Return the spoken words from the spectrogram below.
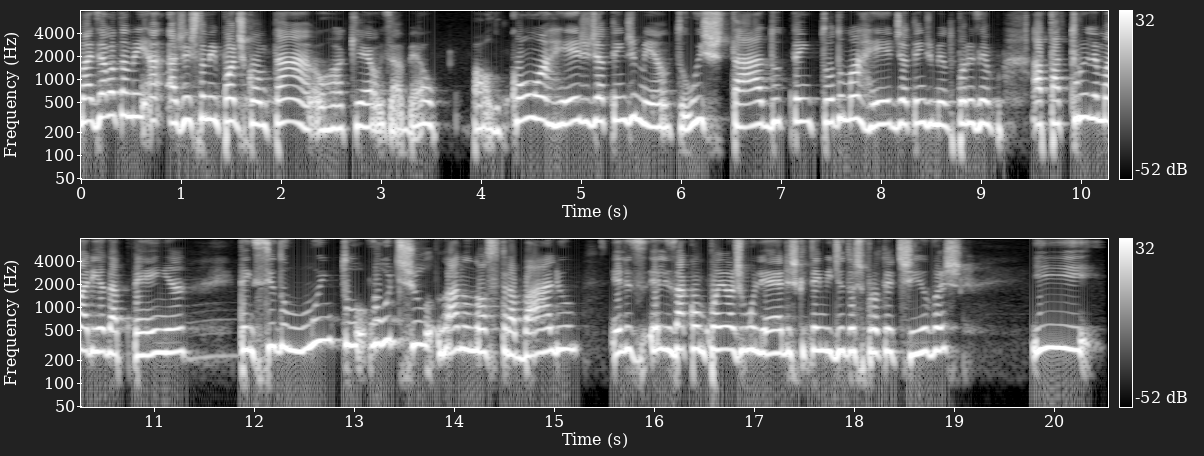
mas ela também, a, a, gente também pode contar, o Raquel, Isabel, Paulo, com a rede de atendimento. O Estado tem toda uma rede de atendimento. Por exemplo, a Patrulha Maria da Penha tem sido muito útil lá no nosso trabalho. Eles, eles acompanham as mulheres que têm medidas protetivas. E,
